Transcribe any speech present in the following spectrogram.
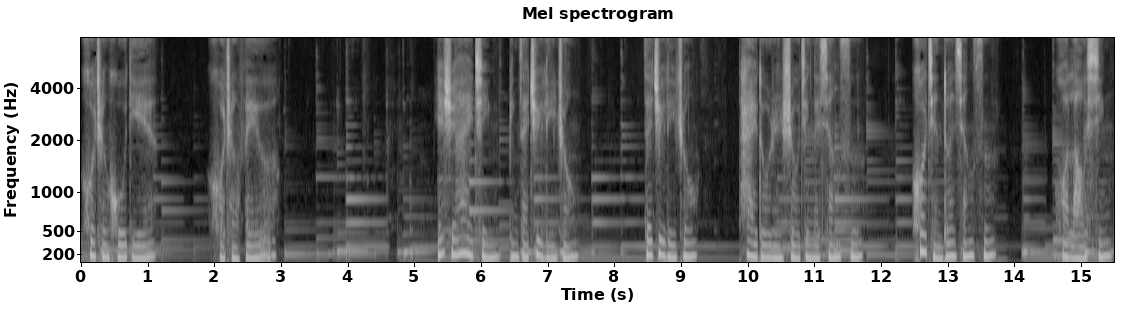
或成蝴蝶。活成飞蛾。也许爱情并在距离中，在距离中，太多人受尽了相思，或剪断相思，或劳心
